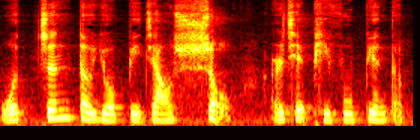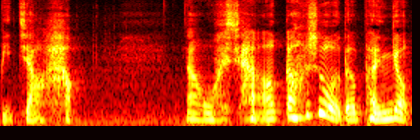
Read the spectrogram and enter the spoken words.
我真的有比较瘦，而且皮肤变得比较好。那我想要告诉我的朋友，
